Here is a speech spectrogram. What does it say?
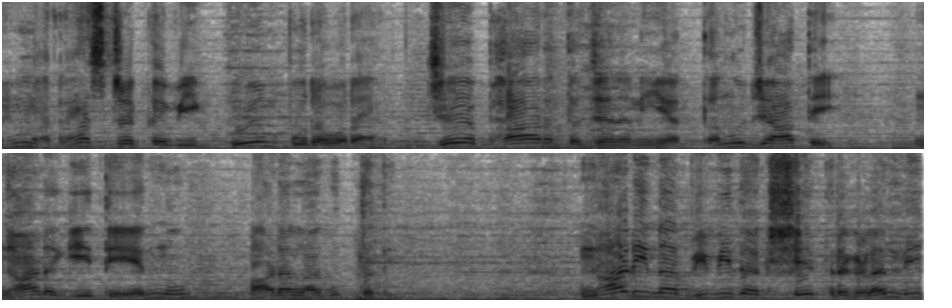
ನಮ್ಮ ರಾಷ್ಟ್ರಕವಿ ಕುವೆಂಪುರವರ ಜಯ ಭಾರತ ಜನನಿಯ ತನುಜಾತೆ ನಾಡಗೀತೆಯನ್ನು ಹಾಡಲಾಗುತ್ತದೆ. ನಾಡಿನ ವಿವಿಧ ಕ್ಷೇತ್ರಗಳಲ್ಲಿ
